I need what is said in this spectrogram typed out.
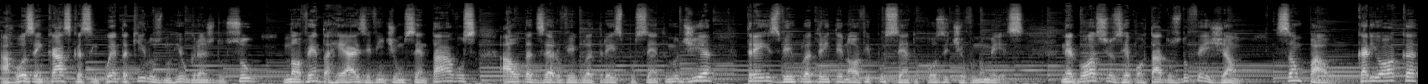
Arroz em casca 50 quilos no Rio Grande do Sul, R$ 90,21, alta de 0,3% no dia, 3,39% positivo no mês. Negócios reportados do feijão. São Paulo, Carioca,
